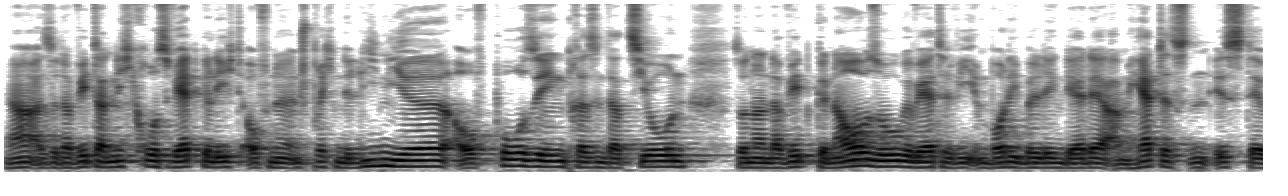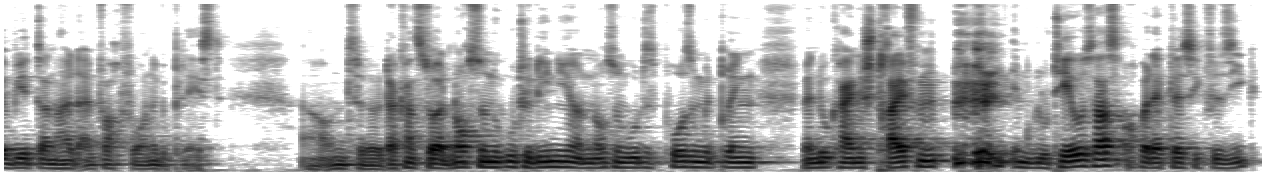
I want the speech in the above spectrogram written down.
Ja, also da wird dann nicht groß Wert gelegt auf eine entsprechende Linie, auf Posing, Präsentation, sondern da wird genauso gewertet wie im Bodybuilding. Der, der am härtesten ist, der wird dann halt einfach vorne geplaced. Ja, und äh, da kannst du halt noch so eine gute Linie und noch so ein gutes Posen mitbringen, wenn du keine Streifen im Gluteus hast, auch bei der Classic Physik.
